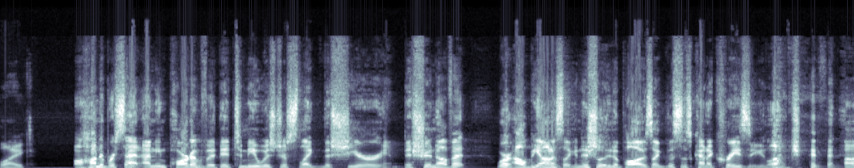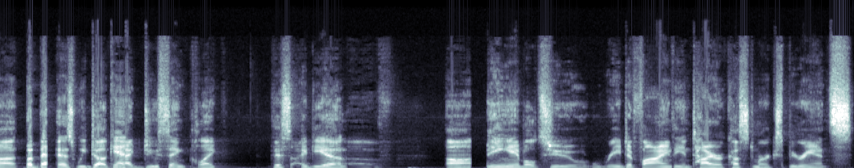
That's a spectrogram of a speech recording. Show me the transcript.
like, A hundred percent. I mean, part of it, it to me was just like the sheer ambition of it. Where I'll be honest, like initially to Paul, I was like, "This is kind of crazy." Like, uh, but as we dug in, I do think like this idea of uh, being able to redefine the entire customer experience.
